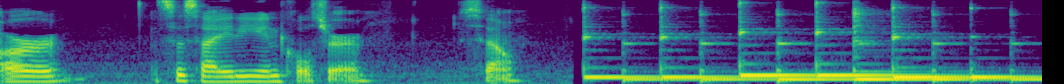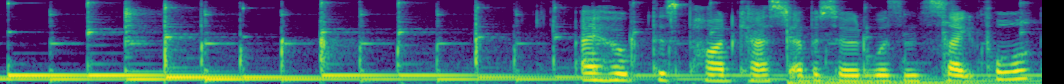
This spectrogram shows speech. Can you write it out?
our society and culture. So. I hope this podcast episode was insightful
